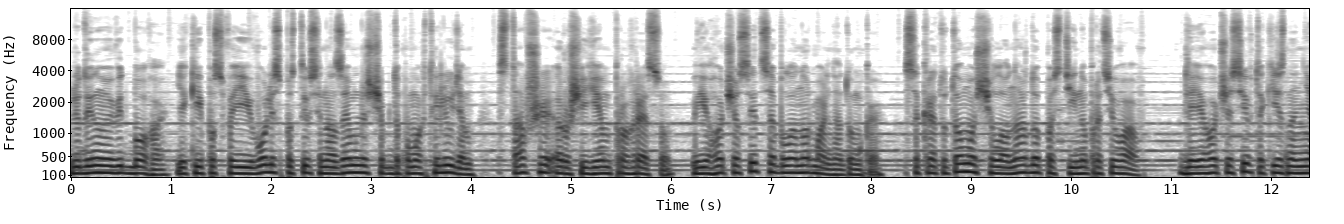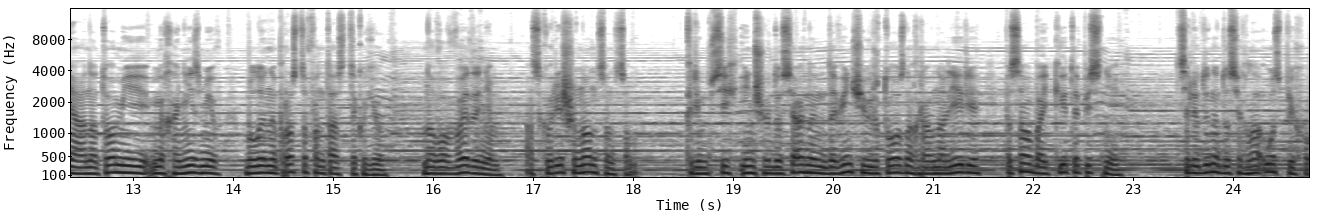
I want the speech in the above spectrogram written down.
людиною від Бога, який по своїй волі спустився на землю, щоб допомогти людям, ставши рушієм прогресу. В його часи це була нормальна думка. Секрет у тому, що Леонардо постійно працював. Для його часів такі знання анатомії, механізмів були не просто фантастикою, нововведенням, а скоріше нонсенсом. Крім всіх інших досягнень, да Вінчі віртуозно грав на лірі, писав байки та пісні. Ця людина досягла успіху.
